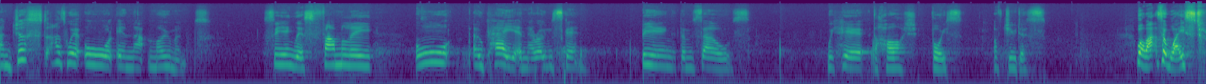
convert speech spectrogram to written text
And just as we're all in that moment, seeing this family all okay in their own skin, being themselves, we hear the harsh voice of Judas. Well, that's a waste.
